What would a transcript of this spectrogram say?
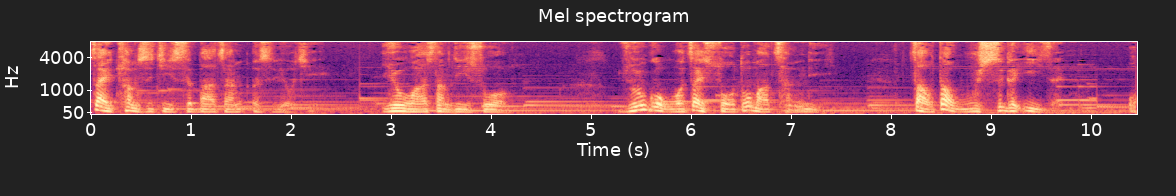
在创世纪十八章二十六节，耶和华上帝说：“如果我在所多玛城里找到五十个义人，我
